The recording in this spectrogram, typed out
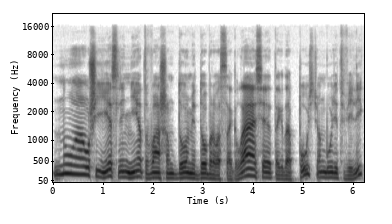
Ну а уж если нет в вашем доме доброго согласия, тогда пусть он будет велик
